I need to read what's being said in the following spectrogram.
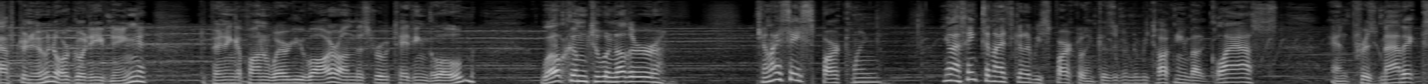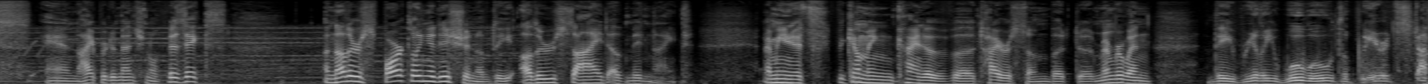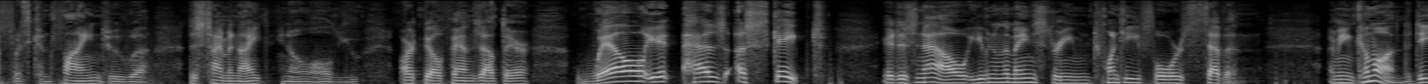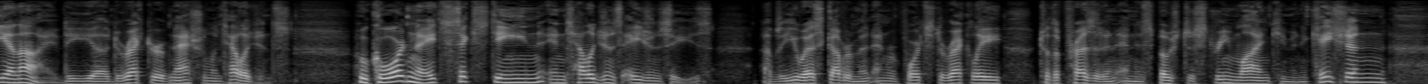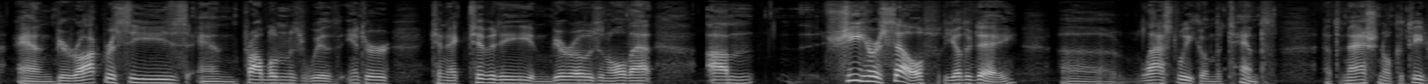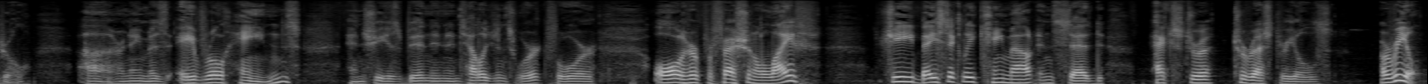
afternoon, or good evening, depending upon where you are on this rotating globe. Welcome to another, can I say sparkling? You know, I think tonight's going to be sparkling because we're going to be talking about glass and prismatics and hyperdimensional physics. Another sparkling edition of the other side of midnight. I mean, it's becoming kind of uh, tiresome, but uh, remember when the really woo woo, the weird stuff was confined to uh, this time of night? You know, all you Art Bell fans out there. Well, it has escaped. It is now, even in the mainstream, 24 7. I mean, come on, the DNI, the uh, Director of National Intelligence, who coordinates 16 intelligence agencies of the U.S. government and reports directly to the president and is supposed to streamline communication and bureaucracies and problems with interconnectivity and bureaus and all that. Um, she herself, the other day, uh, last week on the 10th, at the National Cathedral, uh, her name is Avril Haines, and she has been in intelligence work for all her professional life she basically came out and said extraterrestrials are real.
